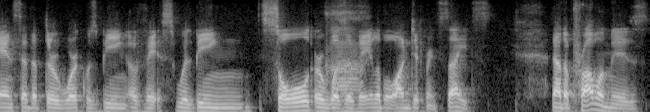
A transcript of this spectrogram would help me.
and said that their work was being ava- was being sold or was Ah. available on different sites. Now the problem is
